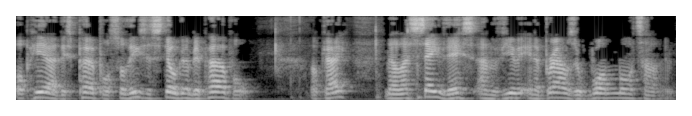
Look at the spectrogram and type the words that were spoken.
up here, this purple. So these are still going to be purple. Okay, now let's save this and view it in a browser one more time.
